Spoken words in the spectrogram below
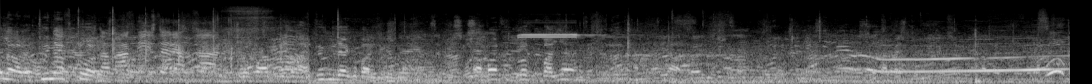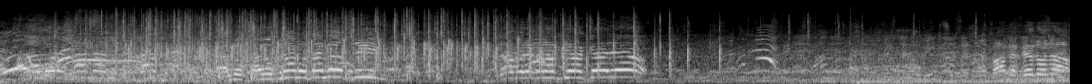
Έλα ρε, τι είναι αυτό ρε. Σταματήστε ρε αυτά. Τι δουλειά και πάλι. Θα πάρει την πρώτη παλιά. Καλό, καλό, μπράβο Θανάση! Μπράβο ρε Καραμπιακάρα. Πάμε Φέδωνα!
